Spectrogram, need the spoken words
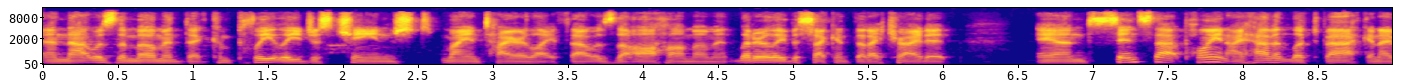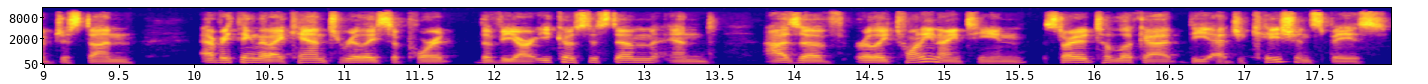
and that was the moment that completely just changed my entire life. That was the aha moment, literally the second that I tried it. And since that point, I haven't looked back, and I've just done everything that I can to really support the VR ecosystem and as of early 2019 started to look at the education space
